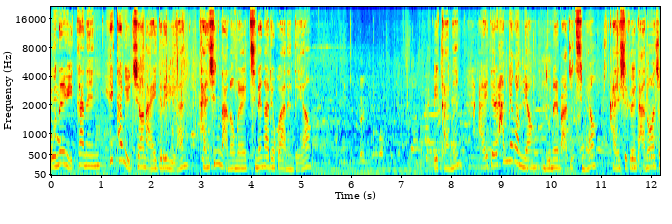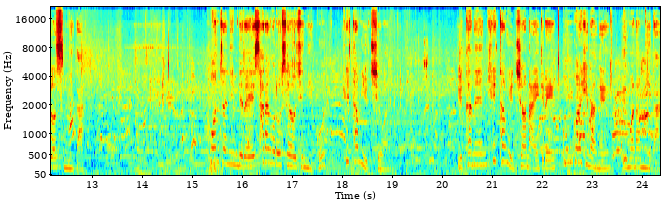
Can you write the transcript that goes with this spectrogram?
오늘 위카는 힐탑 유치원 아이들을 위한 간식 나눔을 진행하려고 하는데요. 위카는 아이들 한 명 한 명 눈을 마주치며 간식을 나누어 주었습니다. 후원자님들의 사랑으로 세워진 이곳 힐탑 유치원. 위카는 힐탑 유치원 아이들의 꿈과 희망을 응원합니다.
